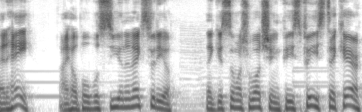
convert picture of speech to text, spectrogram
And hey, I hope I will see you in the next video. Thank you so much for watching, peace peace, take care.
